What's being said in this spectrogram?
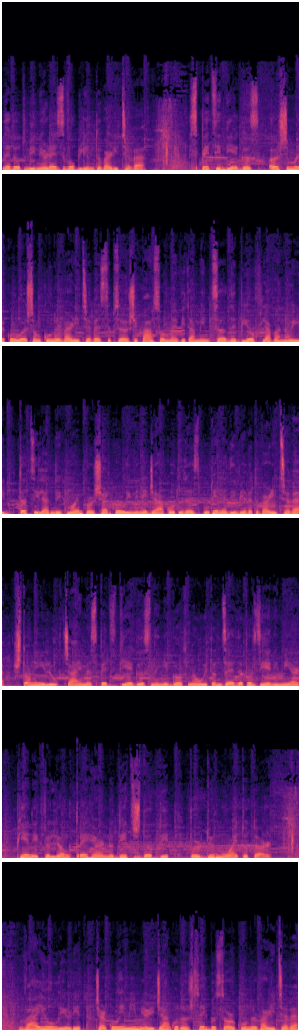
dhe do të vini re zvogëlim të variçeve. Speci djegës është i mrekullueshëm kundër variçeve sepse është i pasur me vitaminë C dhe bioflavonoide, të cilat ndihmojnë për qarkullimin e gjakut dhe zbutjen e dhimbjeve të variçeve. Shtoni një lugë çaji me spec djegës në një gotë me ujë të nxehtë dhe përziejeni mirë. Pijeni këtë lëng 3 herë në ditë çdo ditë për 2 muaj të tërë. Vaji i ullirit Qarkullimi i mirë i gjakut është thelbësor kundër variçeve.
